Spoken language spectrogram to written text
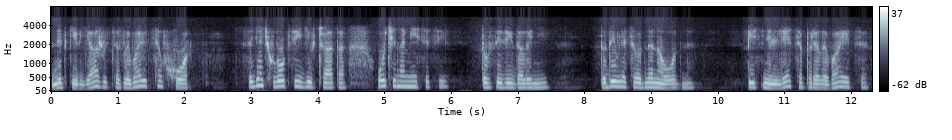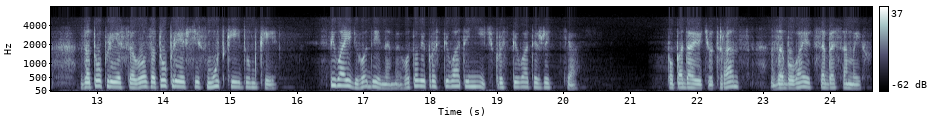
Нитки в'яжуться, зливаються в хор. Сидять хлопці і дівчата очі на місяці, то в сизій далині, то дивляться одне на одне. Пісня лється, переливається, затоплює село, затоплює всі смутки й думки. Співають годинами, готові проспівати ніч, проспівати життя. Попадають у транс, забувають себе самих.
